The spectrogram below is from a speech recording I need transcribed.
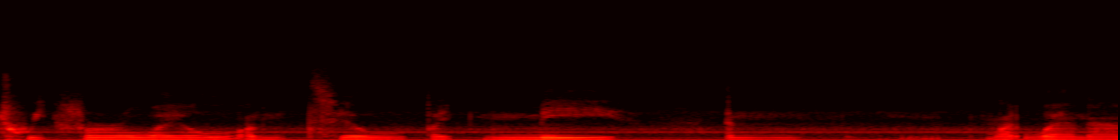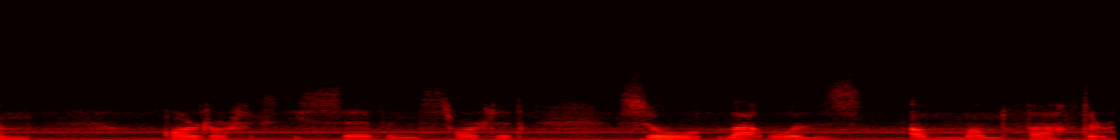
tweet for a while until like May, and like when um RR67 started, so that was a month after.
